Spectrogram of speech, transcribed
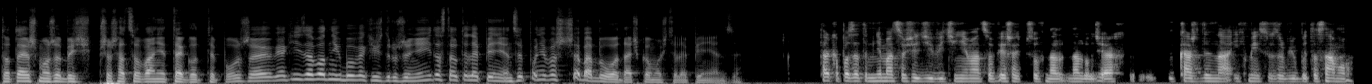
to też może być przeszacowanie tego typu, że jakiś zawodnik był w jakiejś drużynie i dostał tyle pieniędzy, ponieważ trzeba było dać komuś tyle pieniędzy. Tak, a poza tym nie ma co się dziwić i nie ma co wieszać psów na, na ludziach. Każdy na ich miejscu zrobiłby to samo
